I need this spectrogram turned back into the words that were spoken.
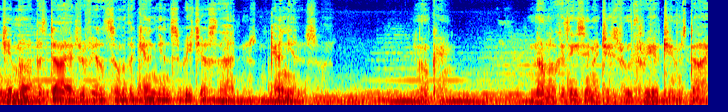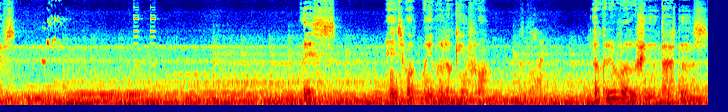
Jim Harper's dives revealed some of the canyons to be just that canyons. Okay. Now look at these images from three of Jim's dives. This is what we were looking for. Look at erosion patterns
